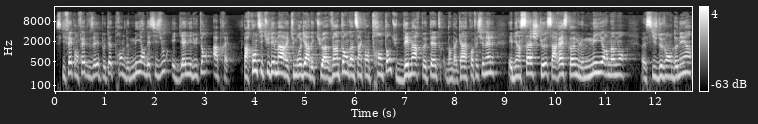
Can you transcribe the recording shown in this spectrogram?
ce qui fait qu'en fait, vous allez peut-être prendre de meilleures décisions et gagner du temps après. Par contre, si tu démarres et que tu me regardes et que tu as 20 ans, 25 ans, 30 ans, tu démarres peut-être dans ta carrière professionnelle, eh bien sache que ça reste quand même le meilleur moment, euh, si je devais en donner un,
